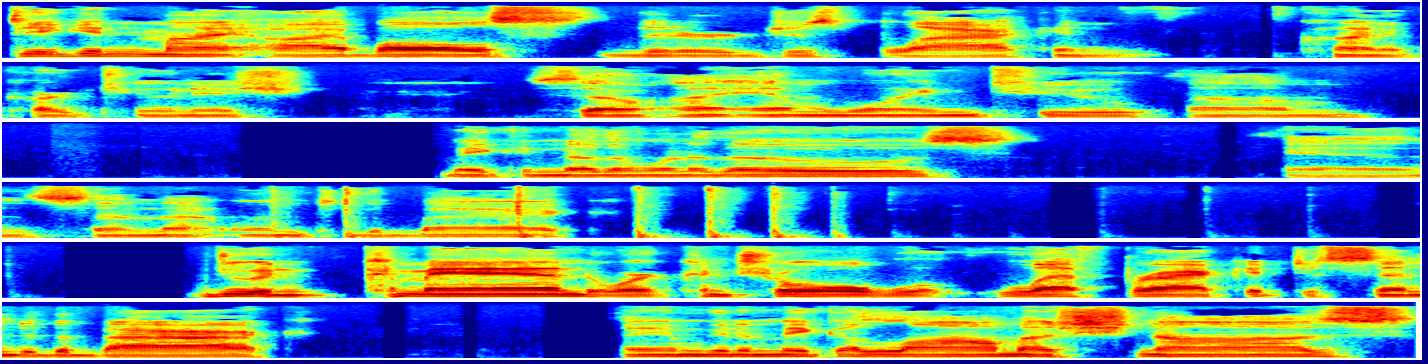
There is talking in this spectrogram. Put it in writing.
digging my eyeballs that are just black and kind of cartoonish. So I am going to um, make another one of those and send that one to the back. Doing command or control left bracket to send to the back. I am going to make a llama schnoz.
